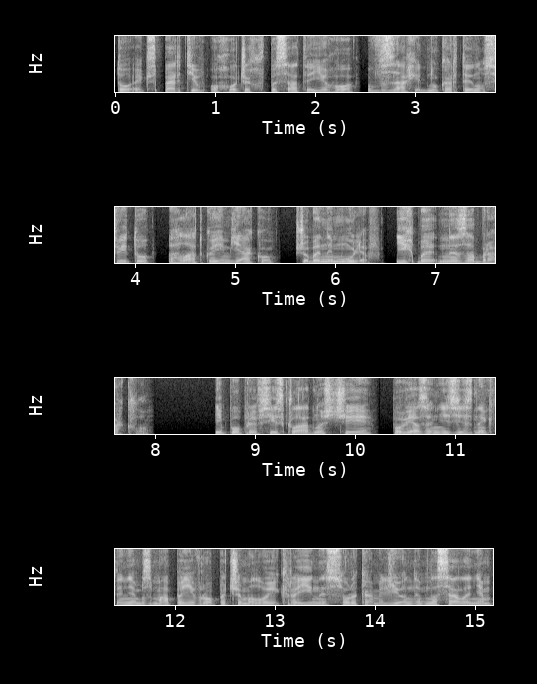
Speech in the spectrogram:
то експертів, охочих вписати його в західну картину світу, гладко і м'яко, щоби не муляв, їх би не забракло. І попри всі складнощі, пов'язані зі зникненням з мапи Європи чималої країни з 40 мільйонним населенням,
